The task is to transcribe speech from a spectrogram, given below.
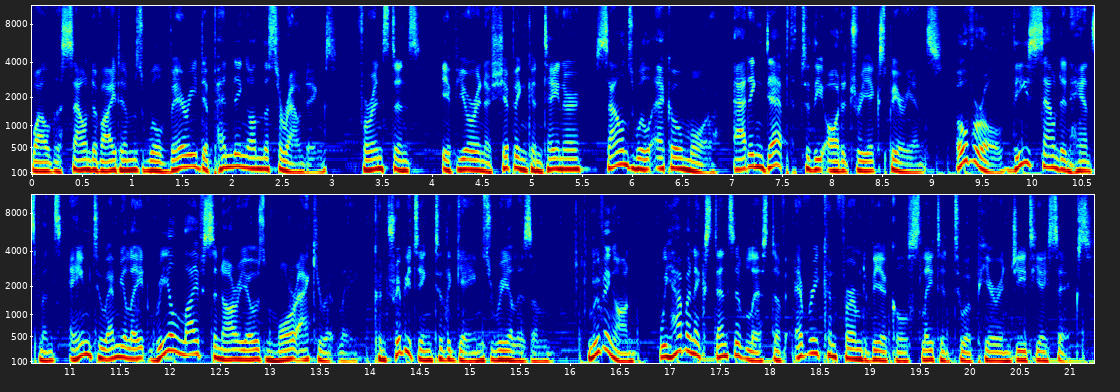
while the sound of items will vary depending on the surroundings. For instance, if you're in a shipping container, sounds will echo more, adding depth to the auditory experience. Overall, these sound enhancements aim to emulate real-life scenarios more accurately, contributing to the game's realism. Moving on, we have an extensive list of every confirmed vehicle slated to appear in GTA 6,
